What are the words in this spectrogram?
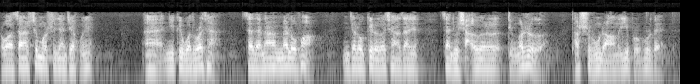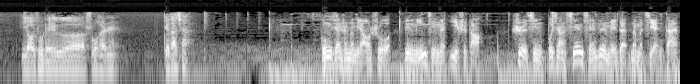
是吧？咱什么时间结婚？哎，你给我多少钱？咱在哪买楼房？你假如给这个钱，咱咱就下个定个日子。他始终这样的一步步的要求这个受害人给他钱。龚先生的描述令民警们意识到。事情不像先前认为的那么简单。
